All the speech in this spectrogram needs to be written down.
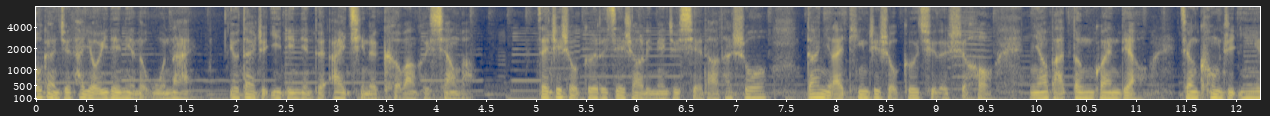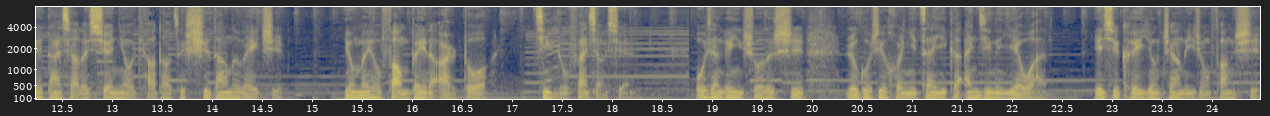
我感觉他有一点点的无奈，又带着一点点对爱情的渴望和向往。在这首歌的介绍里面就写到，他说：“当你来听这首歌曲的时候，你要把灯关掉，将控制音乐大小的旋钮调到最适当的位置，用没有防备的耳朵进入范晓萱。”我想跟你说的是，如果这会儿你在一个安静的夜晚，也许可以用这样的一种方式，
